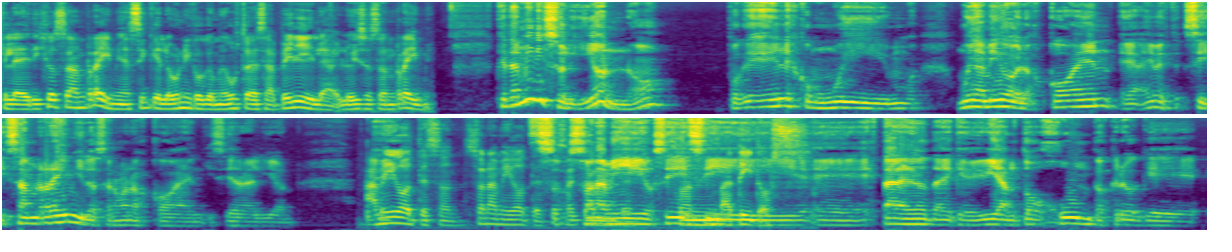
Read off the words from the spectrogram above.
que la dirigió Sam Raimi, así que lo único que me gusta de esa peli la- lo hizo Sam Raimi. Que también hizo el guion, ¿no? Porque él es como muy, muy amigo de los Cohen. Eh, ahí me- sí, Sam Raimi y los hermanos Cohen hicieron el guion. Amigotes son, son amigotes. Son, amigos, sí, Son sí. batitos. Eh, está la nota de que vivían todos juntos. Creo que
